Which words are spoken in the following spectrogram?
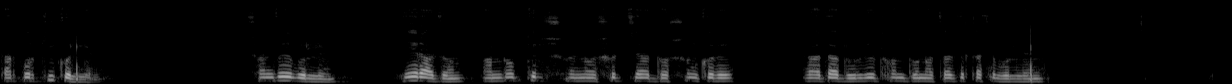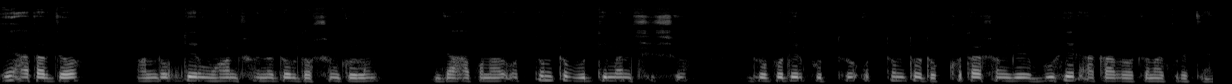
তারপর কি করলেন? সঞ্জয় বললেন, হে রাজন, পাণ্ডবদের সৈন্যসজ্জা দর্শন করে রাজা দুর্যোধন দ্রোণাচার্যের কাছে বললেন, হে আচার্য, পাণ্ডবদের মহান সৈন্যদল দর্শন করুন, যা আপনার অত্যন্ত বুদ্ধিমান শিষ্য দ্রৌপদের পুত্র অত্যন্ত দক্ষতার সঙ্গে বুহের আকার রচনা করেছেন।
